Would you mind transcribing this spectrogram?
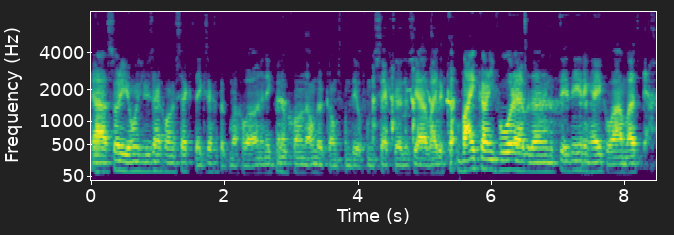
ja, sorry jongens, jullie zijn gewoon een secte. Ik zeg het ook maar gewoon. En ik ben ook gewoon de andere kant van deel van de secte. Dus ja, wij, de, wij carnivoren hebben daar een tering hekel aan. Maar het, echt,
